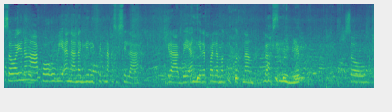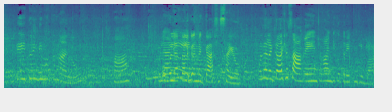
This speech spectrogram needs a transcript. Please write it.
So, ayun na nga po, uwian na, nagliligpit na kasi sila. Grabe, ang hirap pala mag-ikot ng last minute. So, Eh, ito hindi mo ito na, no? ha? Wala, wala eh. talagang nagkasya sa'yo. Wala nagkasya sa akin, tsaka hindi ko trip yung iba.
